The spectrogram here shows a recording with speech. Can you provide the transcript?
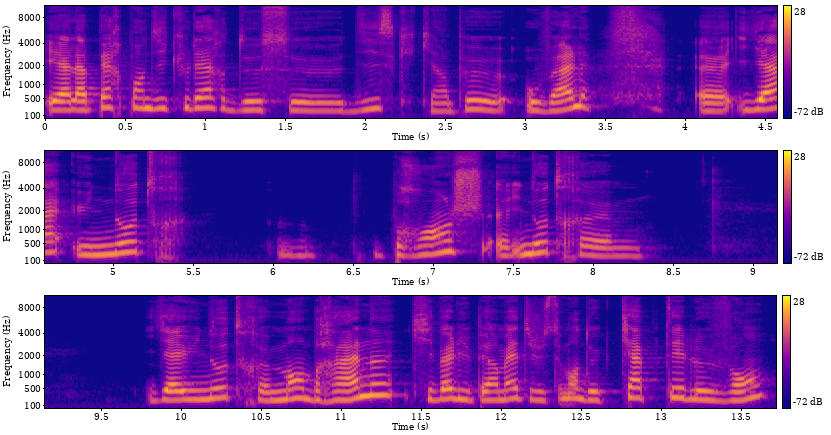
Et à la perpendiculaire de ce disque, qui est un peu ovale, il y a une autre branche, une autre il y a une autre membrane qui va lui permettre justement de capter le vent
